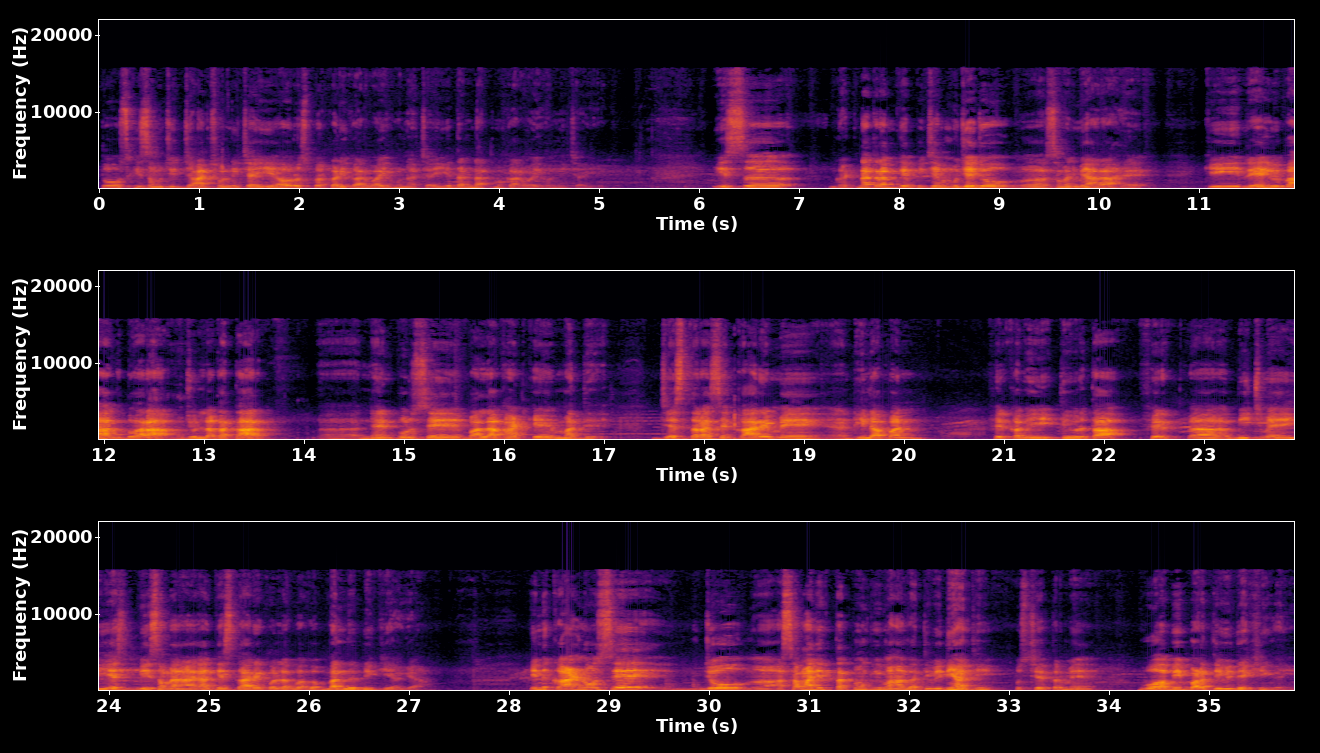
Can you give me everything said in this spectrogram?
तो उसकी समुचित जाँच होनी चाहिए और उस पर कड़ी कार्रवाई होना चाहिए, दंडात्मक कार्रवाई होनी चाहिए। इस घटनाक्रम के पीछे मुझे जो समझ में आ रहा है कि रेल विभाग द्वारा जो लगातार नैनपुर से बालाघाट के मध्य जिस तरह से कार्य में ढीलापन, फिर कभी तीव्रता, फिर बीच में ये भी समय आया कि इस कार्य को लगभग बंद भी किया गया। इन कारणों से जो असामाजिक तत्वों की वहाँ गतिविधियाँ थीं उस क्षेत्र में, वो अभी बढ़ती हुई देखी गई।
